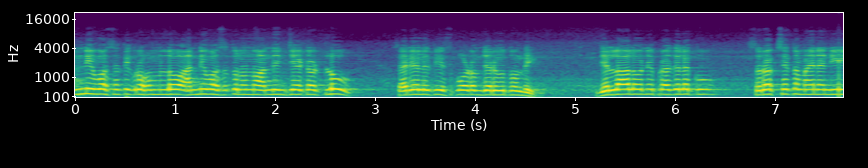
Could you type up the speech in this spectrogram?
అన్ని వసతి గృహంలో అన్ని వసతులను అందించేటట్లు చర్యలు తీసుకోవడం జరుగుతుంది. జిల్లాలోని ప్రజలకు సురక్షితమైన నీ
